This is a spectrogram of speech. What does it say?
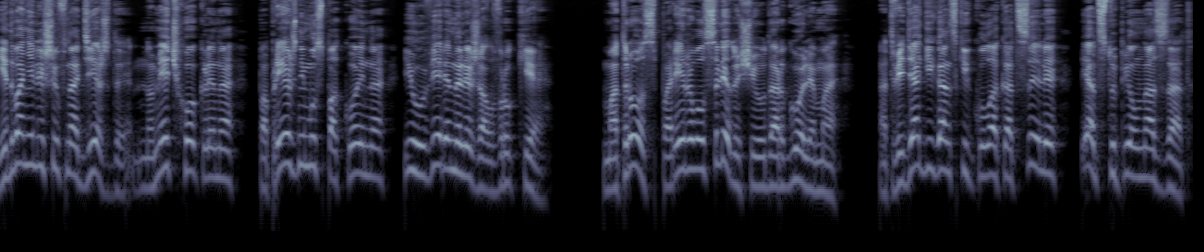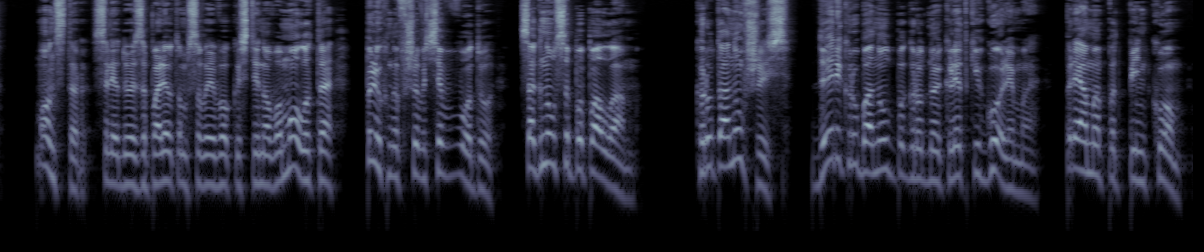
едва не лишив надежды, но меч Хоклина по-прежнему спокойно и уверенно лежал в руке. Матрос парировал следующий удар голема, отведя гигантский кулак от цели и отступил назад. Монстр, следуя за полетом своего костяного молота, плюхнувшегося в воду, согнулся пополам. Крутанувшись, Дерек рубанул по грудной клетке голема, прямо под пеньком,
